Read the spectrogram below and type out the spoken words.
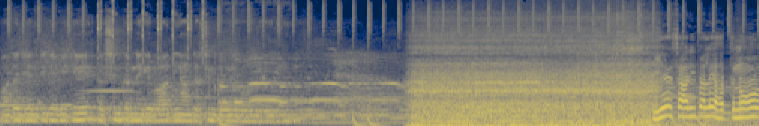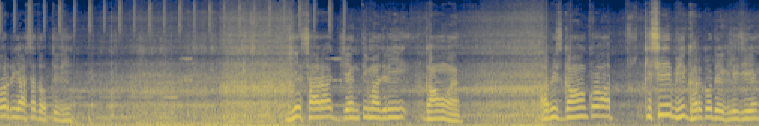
माता जयंती देवी के दर्शन करने के बाद यहाँ दर्शन करने बहुत ज़रूरी है। ये सारी पहले हथनौर रियासत होती थी। ये सारा जयंती माजरी गाँव है। अब इस गाँव को आप किसी भी घर को देख लीजिए।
